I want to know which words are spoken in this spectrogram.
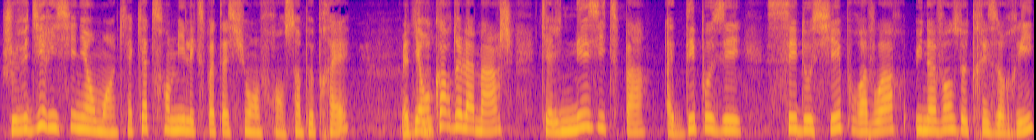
Je veux dire ici néanmoins qu'il y a 400 000 exploitations en France à peu près. Mais il y a encore de la marge, qu'elles n'hésitent pas à déposer ces dossiers pour avoir une avance de trésorerie.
